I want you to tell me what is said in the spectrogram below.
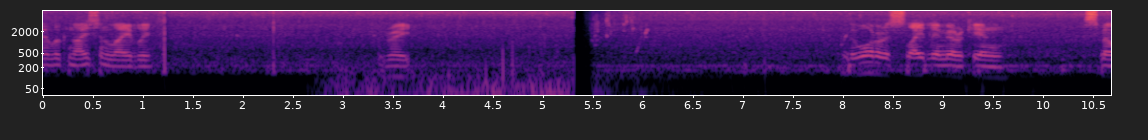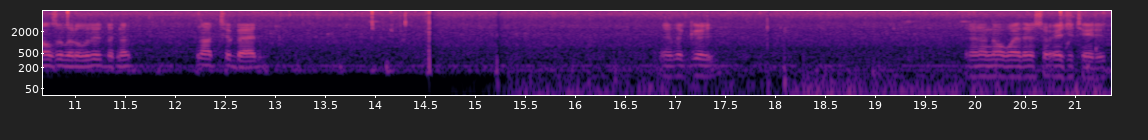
They look nice and lively. Great. The water is slightly murky and smells a little bit, but not not too bad. They look good. But I don't know why they're so agitated.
